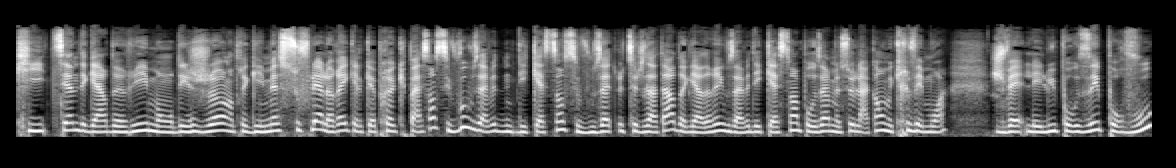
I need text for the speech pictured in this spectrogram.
qui tiennent des garderies m'ont déjà, entre guillemets, soufflé à l'oreille quelques préoccupations. Si vous, vous avez des questions, si vous êtes utilisateur de garderie, vous avez des questions à poser à Monsieur Lacombe, écrivez-moi. Je vais les lui poser pour vous.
